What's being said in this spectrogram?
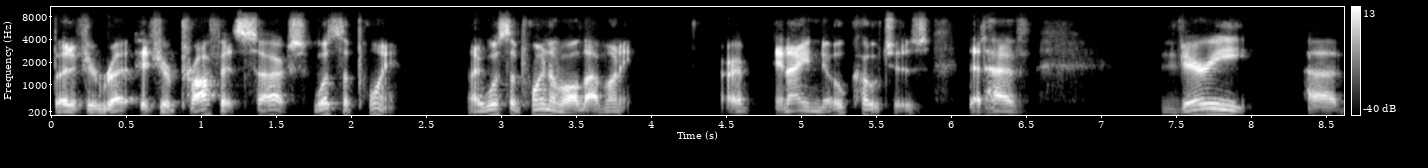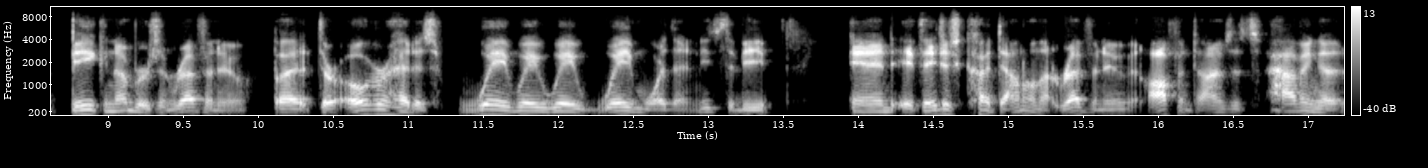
but if your re- if your profit sucks, what's the point? Like, what's the point of all that money? All right, and I know coaches that have very uh, big numbers in revenue, but their overhead is way, way, way, way more than it needs to be. And if they just cut down on that revenue, oftentimes it's having a,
